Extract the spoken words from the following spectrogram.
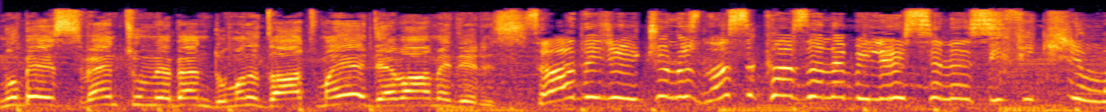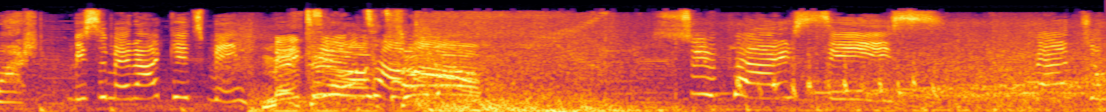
Nubes, Ventum ve ben dumanı dağıtmaya devam ederiz. Sadece üçünüz nasıl kazanabilirsiniz? Bir fikrim var. Bizi merak etmeyin. Meteo tamam. Süpersiz. Ventum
